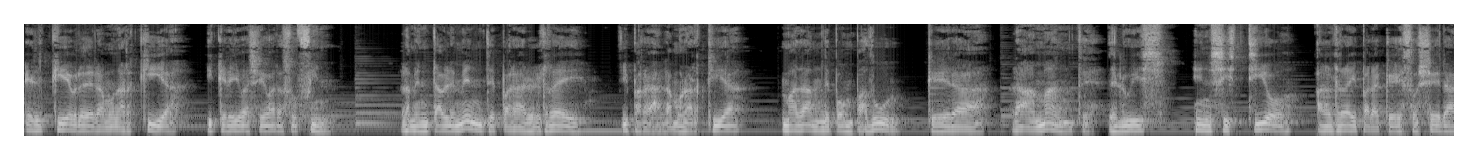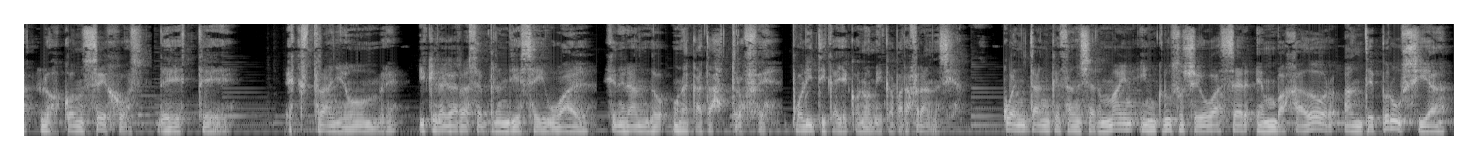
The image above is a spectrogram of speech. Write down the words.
el quiebre de la monarquía y que le iba a llevar a su fin. Lamentablemente para el rey y para la monarquía, Madame de Pompadour, que era la amante de Luis, insistió al rey para que desoyera los consejos de este extraño hombre y que la guerra se emprendiese igual, generando una catástrofe política y económica para Francia. Cuentan que Saint Germain incluso llegó a ser embajador ante Prusia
